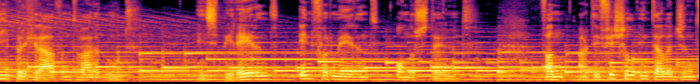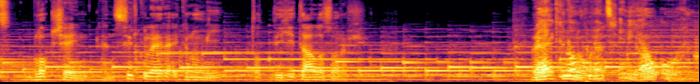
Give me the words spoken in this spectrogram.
dieper gravend waar het moet. Inspirerend, informerend, ondersteunend. Van artificial intelligence, blockchain en circulaire economie tot digitale zorg. Wij knopen het in jouw oren.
